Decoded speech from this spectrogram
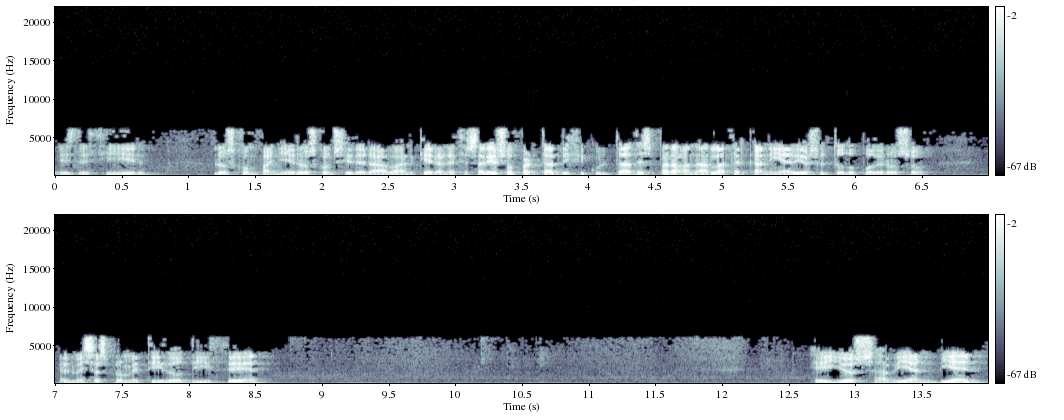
Es decir, los compañeros consideraban que era necesario soportar dificultades para ganar la cercanía a Dios el Todopoderoso. El Mesías prometido dice, ellos sabían bien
